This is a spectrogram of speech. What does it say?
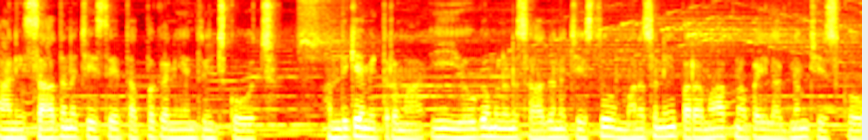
కానీ సాధన చేస్తే తప్పక నియంత్రించుకోవచ్చు. అందుకే మిత్రమా ఈ యోగములను సాధన చేస్తూ మనసుని పరమాత్మపై లగ్నం చేసుకోవాలి.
